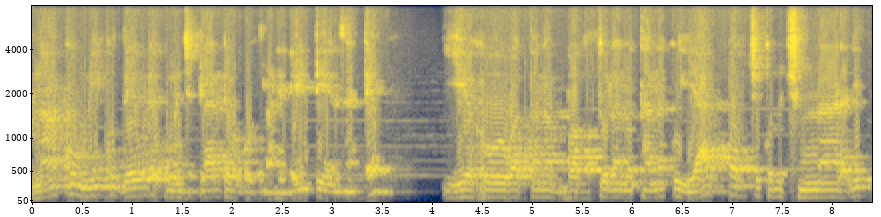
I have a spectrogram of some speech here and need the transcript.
నాకు మీకు దేవుడే ఒక మంచి క్లారిటీ ఇవ్వబోతున్నాడు. ఏంటి అంటే యహోవ తన భక్తులను తనకు ఏర్పరచుకొనుచున్నాడని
